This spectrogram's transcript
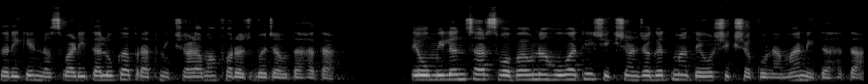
તરીકે નસવાડી તાલુકા પ્રાથમિક શાળામાં ફરજ બજાવતા હતા. તેઓ મિલનસાર સ્વભાવના હોવાથી શિક્ષણ જગતમાં તેઓ શિક્ષકોના માનીતા હતા.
